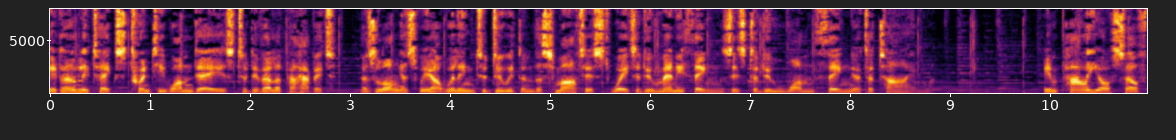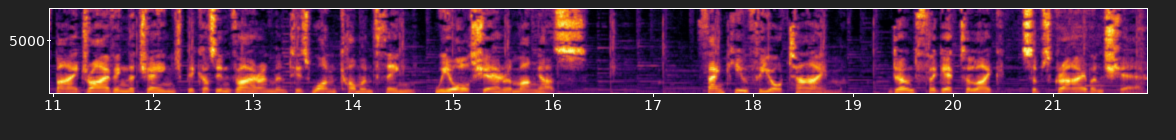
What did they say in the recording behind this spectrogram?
It only takes 21 days to develop a habit, as long as we are willing to do it and the smartest way to do many things is to do one thing at a time. Empower yourself by driving the change because environment is one common thing, we all share among us. Thank you for your time. Don't forget to like, subscribe and share.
